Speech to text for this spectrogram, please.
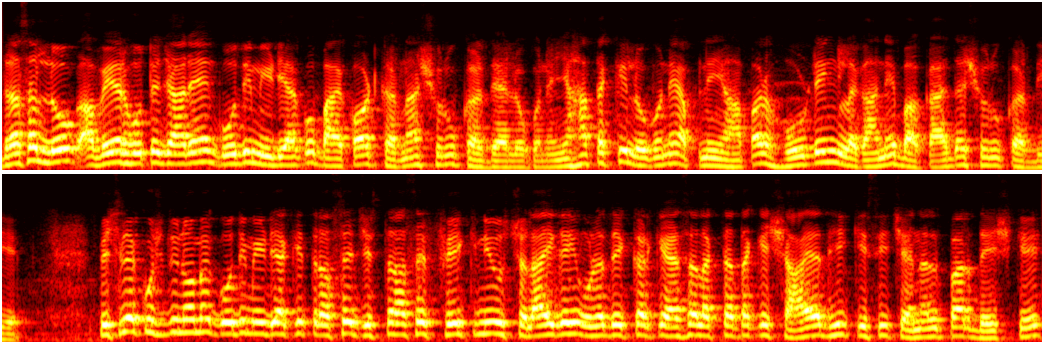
दरअसल लोग अवेयर होते जा रहे हैं, गोदी मीडिया को बायकॉट करना शुरू कर दिया लोगों ने। यहाँ तक कि लोगों ने अपने यहाँ पर होर्डिंग लगाने बाकायदा शुरू कर दिए। पिछले कुछ दिनों में गोदी मीडिया की तरफ़ से जिस तरह से फेक न्यूज़ चलाई गई, उन्हें देख करके ऐसा लगता था कि शायद ही किसी चैनल पर देश के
